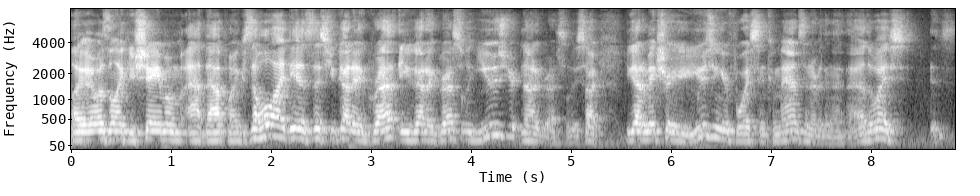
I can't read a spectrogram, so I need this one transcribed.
like it wasn't like you shame him at that point, because the whole idea is this: you got to aggress, you got to aggressively use your, not aggressively, sorry, you got to make sure you're using your voice and commands and everything like that. Otherwise, it's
